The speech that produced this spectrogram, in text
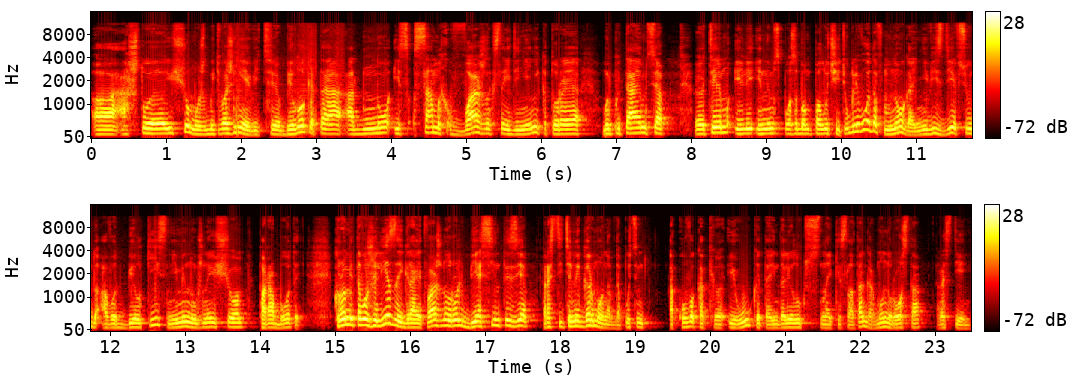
А, а что еще может быть важнее? Ведь белок это одно из самых важных соединений, которое мы пытаемся э, тем или иным способом получить. Углеводов много, не везде, всюду, а вот белки, с ними нужно еще поработать. Кроме того, железо играет важную роль в биосинтезе растительных гормонов, допустим, такого как иук, это индолилуксусная кислота, гормон роста растений.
